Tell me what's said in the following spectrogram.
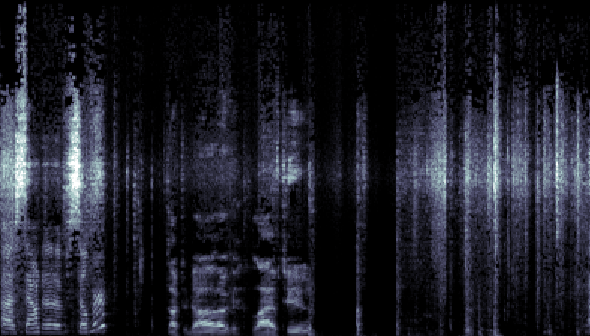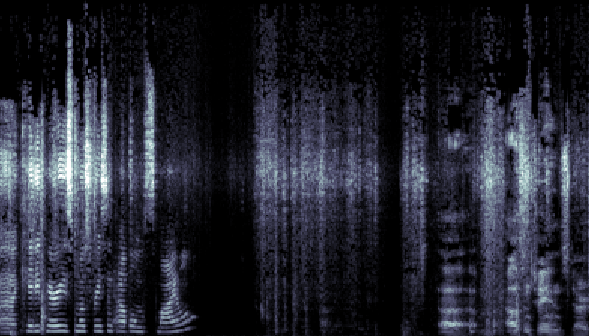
uh, Sound of Silver. Doctor Dog, Live Two, Uh, Katy Perry's most recent album, Smile. uh, Alice in Chains, Dirt,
